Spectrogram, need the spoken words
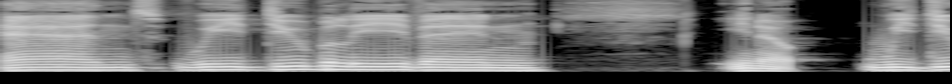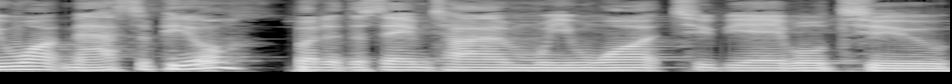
And we do believe in, you know, we do want mass appeal, but at the same time, we want to be able to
